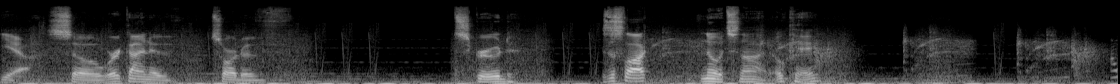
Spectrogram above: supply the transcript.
Yeah, so we're kind of, sort of, screwed. Is this locked? No, it's not. Okay. I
